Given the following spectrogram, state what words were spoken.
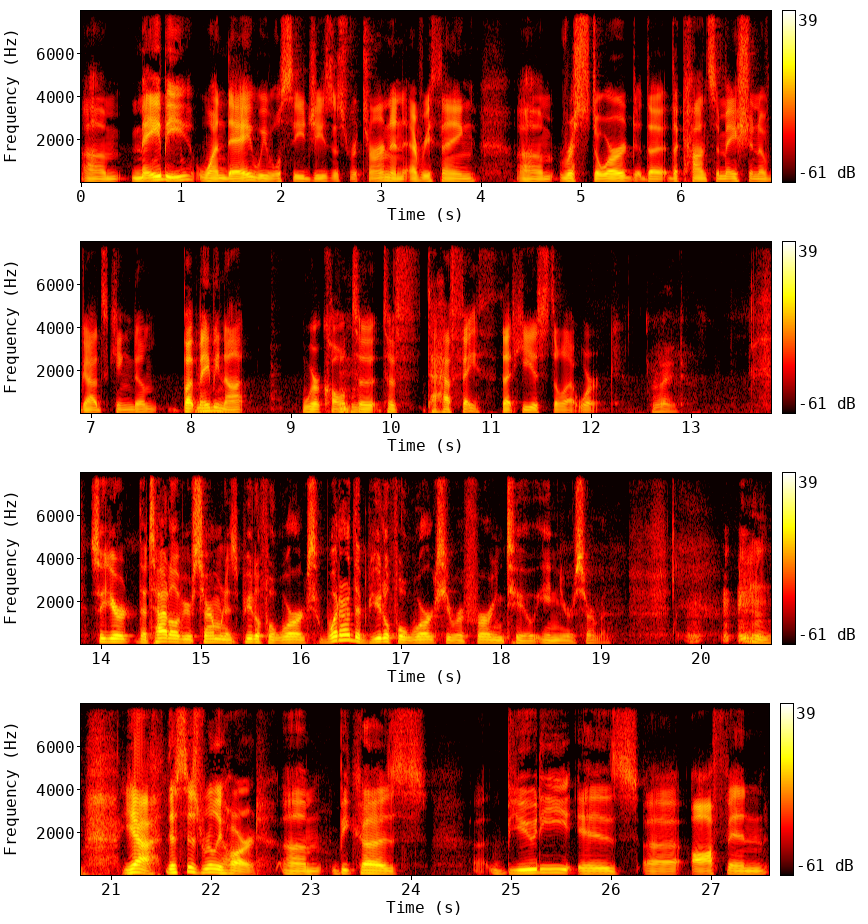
Um, maybe one day we will see Jesus return and everything um, restored the the consummation of God's kingdom, but maybe mm-hmm. not. We're called mm-hmm. to to to have faith that He is still at work. Right. So your the title of your sermon is "Beautiful Works." What are the beautiful works you're referring to in your sermon? yeah, this is really hard um, because uh, beauty is uh, often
